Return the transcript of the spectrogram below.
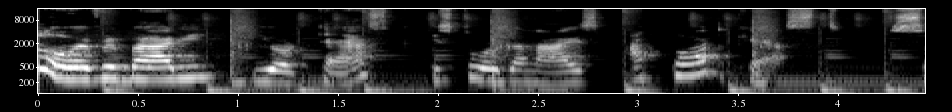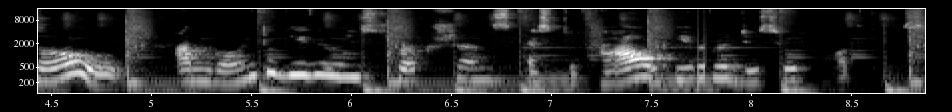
Hello, everybody. Your task is to organize a podcast. So, I'm going to give you instructions as to how you produce your podcast.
